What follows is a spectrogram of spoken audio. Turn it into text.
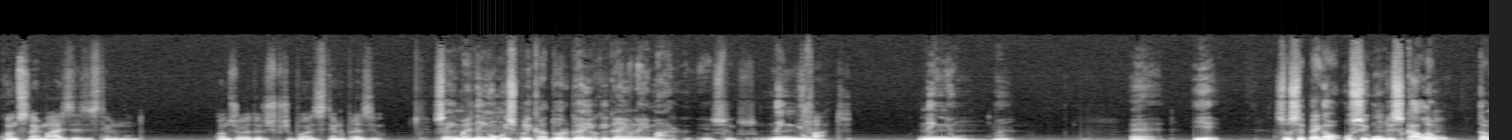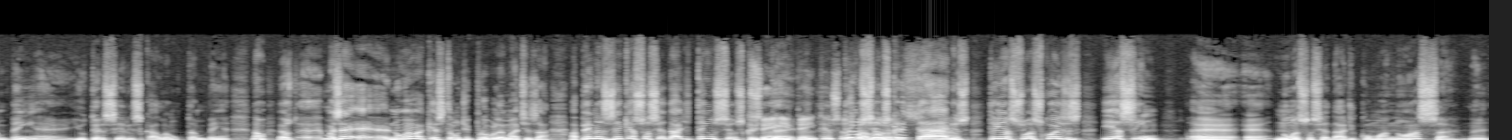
Quantos Neymares existem no mundo? Quantos jogadores de futebol existem no Brasil? Sim, mas nenhum explicador ganha o que ganha o Neymar. Nenhum. Fato. Nenhum. Né? É, e se você pegar o segundo escalão, também é, e o terceiro escalão também é. Não, é, mas é, é, não é uma questão de problematizar. Apenas dizer que a sociedade tem os seus critérios. Sim, tem, tem os seus Tem valores, os seus critérios, né? tem as suas coisas. E assim, é, é, numa sociedade como a nossa, né,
